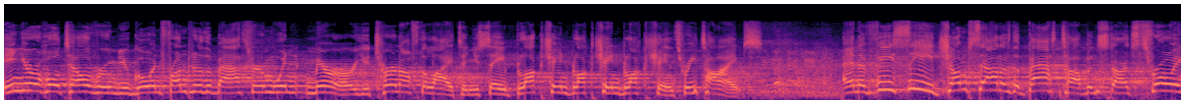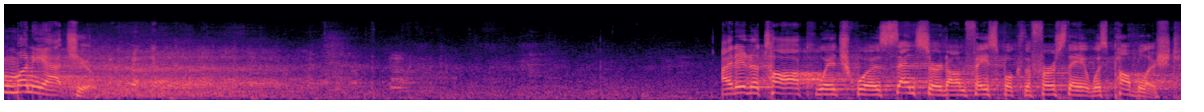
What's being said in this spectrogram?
in your hotel room, you go in front of the bathroom mirror, you turn off the light, and you say, blockchain, blockchain, blockchain, three times. And a VC jumps out of the bathtub and starts throwing money at you. I did a talk which was censored on Facebook the first day it was published.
